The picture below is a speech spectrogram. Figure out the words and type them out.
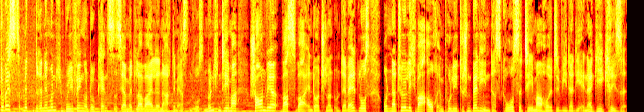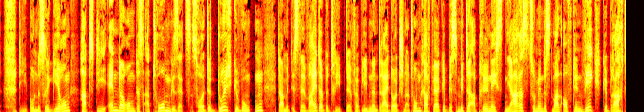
Du bist mittendrin im München Briefing und du kennst es ja mittlerweile nach dem ersten großen München Thema. Schauen wir, was war in Deutschland und der Welt los und natürlich war auch im politischen Berlin das große Thema heute wieder die Energiekrise. Die Bundesregierung hat die Änderung des Atomgesetzes heute durchgewunken. Damit ist der Weiterbetrieb der verbliebenen drei deutschen Atomkraftwerke bis Mitte April nächsten Jahres zumindest mal auf den Weg gebracht.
